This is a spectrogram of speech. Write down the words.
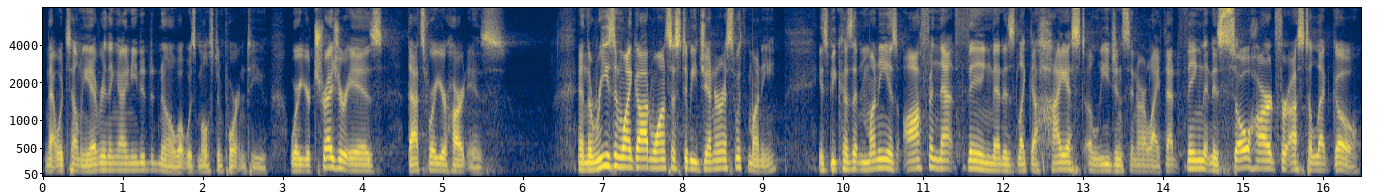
And that would tell me everything I needed to know what was most important to you. Where your treasure is, that's where your heart is. And the reason why God wants us to be generous with money is because that money is often that thing that is like the highest allegiance in our life, that thing that is so hard for us to let go.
